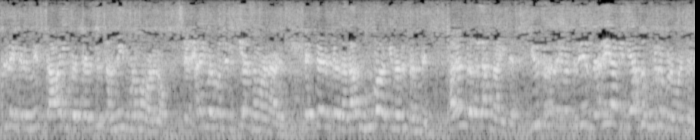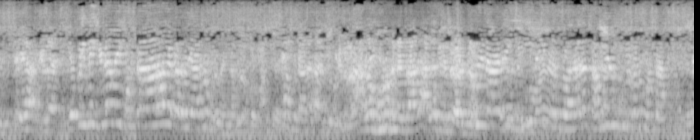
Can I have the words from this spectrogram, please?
பிள்ளைகளுமே தாய் பெற்றெடுத்து தந்தை மூலமா வளரும். இவர் கொஞ்சம் வித்தியாசமான ஆளு பெற்றெடுக்கிறது அதாவது உருவாக்கினது தந்தை. வளர்ந்ததெல்லாம் தாய்கிட்ட இருக்கிற தெய்வத்திலேயே நிறைய வித்தியாசம் முருக பெருமான் இருக்கு. எப்பயுமே இளமை கொண்டாத கடவுள் யாருன்னு முருகன் முருகன் என்றாலே அழகு என்று அர்த்தம் தமிழ்நாடு இங்கிலீஷ் இருப்பாரு. ஆனா தமிழும் முருகனும் ஒன்றா. இந்த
